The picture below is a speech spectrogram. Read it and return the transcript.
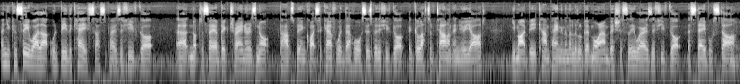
And you can see why that would be the case, I suppose, if you've got uh, not to say a big trainer is not perhaps being quite so careful with their horses, but if you've got a glut of talent in your yard, you might be campaigning them a little bit more ambitiously. Whereas if you've got a stable star, mm.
